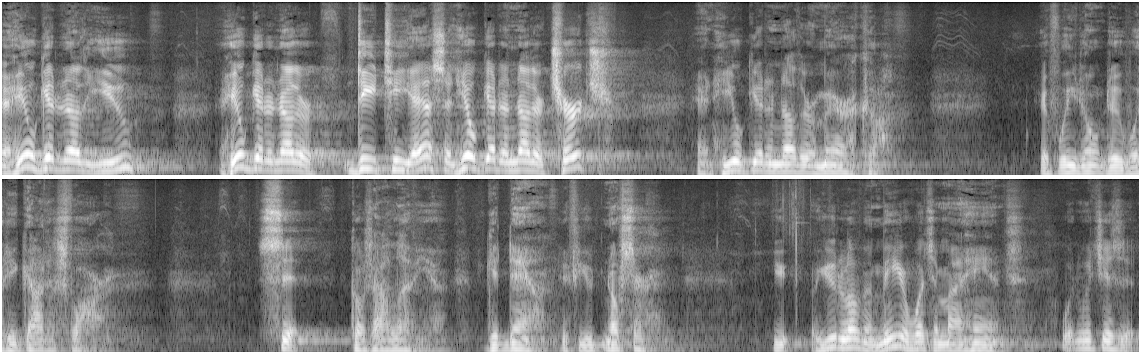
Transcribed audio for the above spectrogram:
And he'll get another you. And he'll get another DTS. And he'll get another church. And he'll get another America if we don't do what he got us for. Sit, because I love you. Get down. If you, no, sir. You, are you loving me or what's in my hands? What, which is it?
